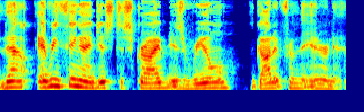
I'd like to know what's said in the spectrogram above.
That everything I just described is real, got it from the internet.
